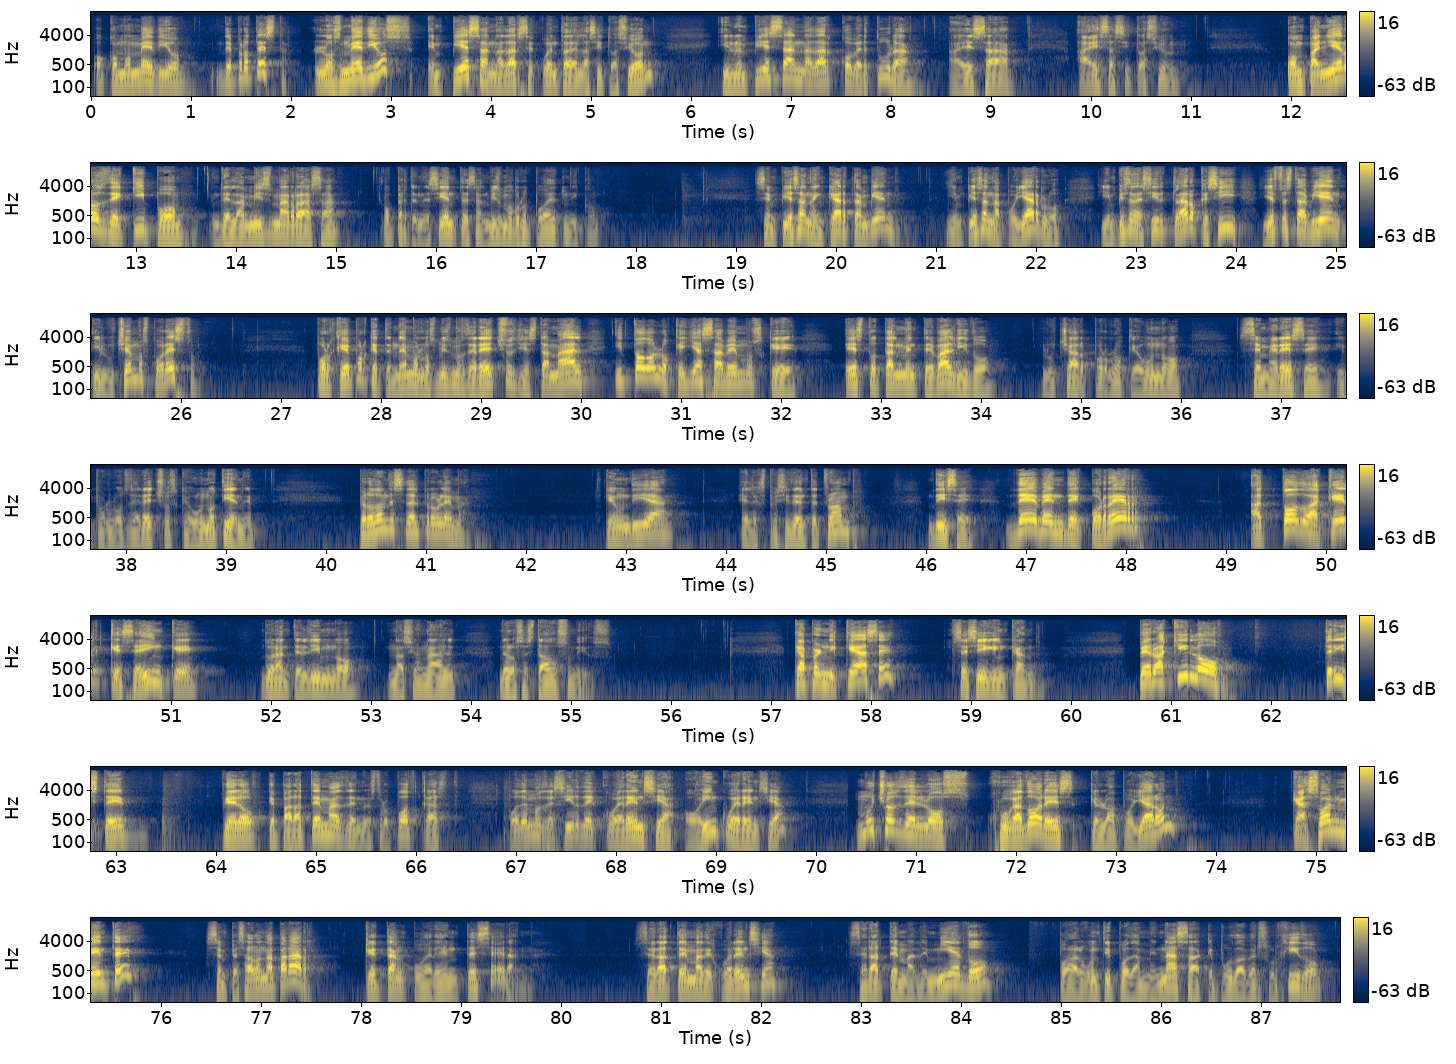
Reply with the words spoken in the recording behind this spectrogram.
o como medio de protesta. Los medios empiezan a darse cuenta de la situación y lo empiezan a dar cobertura a esa, a esa situación. Compañeros de equipo de la misma raza o pertenecientes al mismo grupo étnico se empiezan a hincar también y empiezan a apoyarlo y empiezan a decir, claro que sí, y esto está bien y luchemos por esto. ¿Por qué? Porque tenemos los mismos derechos y está mal y todo lo que ya sabemos que es totalmente válido luchar por lo que uno se merece y por los derechos que uno tiene. Pero ¿dónde se da el problema? Que un día el expresidente Trump dice, deben de correr a todo aquel que se hinque durante el himno nacional de los Estados Unidos. Kaepernick, ¿qué hace? Se sigue hincando. Pero aquí lo triste, pero que para temas de nuestro podcast podemos decir de coherencia o incoherencia, muchos de los jugadores que lo apoyaron, casualmente se empezaron a parar. ¿Qué tan coherentes eran? ¿Será tema de coherencia? ¿Será tema de miedo? por algún tipo de amenaza que pudo haber surgido,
